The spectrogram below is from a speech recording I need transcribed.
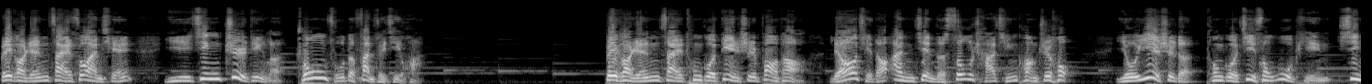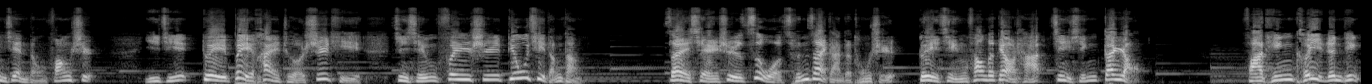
被告人在作案前已经制定了充足的犯罪计划。被告人在通过电视报道了解到案件的搜查情况之后，有意识地通过寄送物品、信件等方式，以及对被害者尸体进行分尸、丢弃等等。在显示自我存在感的同时，对警方的调查进行干扰。法庭可以认定，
